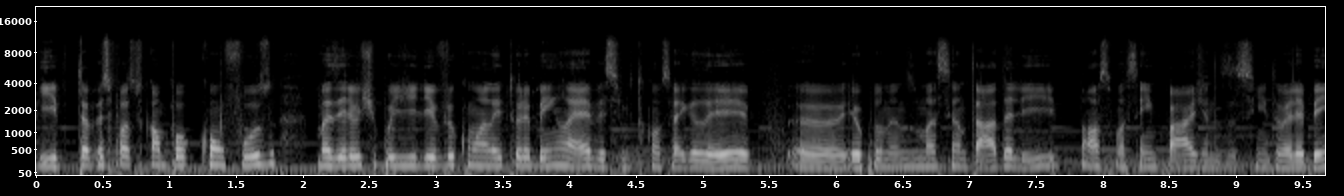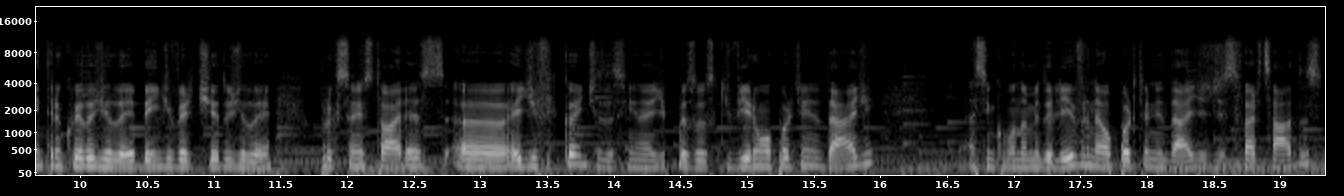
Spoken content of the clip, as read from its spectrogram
E talvez possa ficar um pouco confuso, mas ele é o tipo de livro com uma leitura bem leve, assim, que tu consegue ler, uh, eu pelo menos uma sentada ali, nossa, umas 100 páginas, assim, então ele é bem tranquilo de ler, bem divertido de ler, porque são histórias uh, edificantes, assim, né, de pessoas que viram oportunidade, assim como o nome do livro, né, oportunidades disfarçadas,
